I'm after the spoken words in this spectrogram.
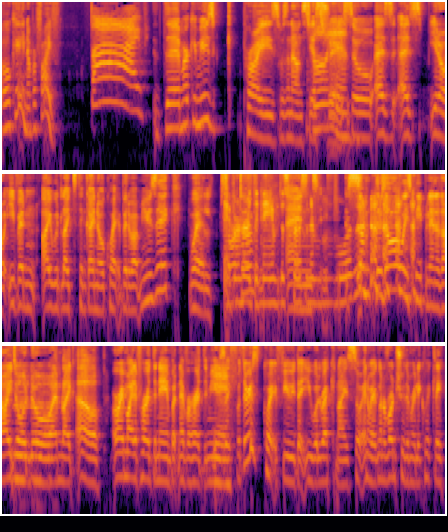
Okay. Number five. Five. the Mercury Music Prize was announced yesterday. Oh, yeah. So as as you know, even I would like to think I know quite a bit about music. Well, sort Ever heard of. the name of this person And ever before? Some, there's always people in it I don't know. I'm like, oh, or I might have heard the name but never heard the music. Yes. But there is quite a few that you will recognise. So anyway, I'm going to run through them really quickly.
